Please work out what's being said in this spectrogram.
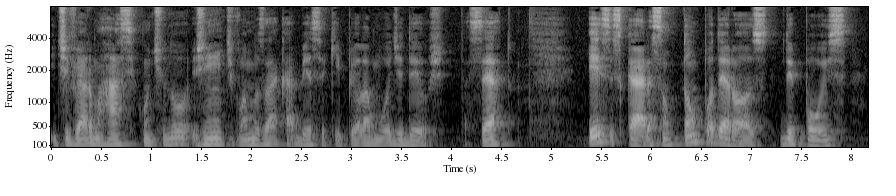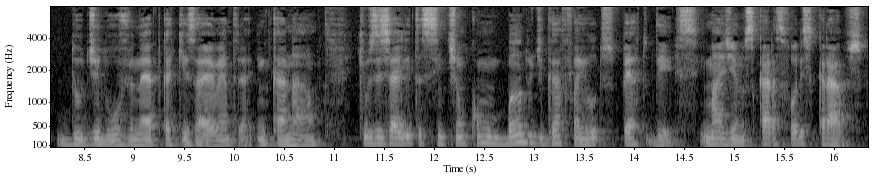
e tiveram uma raça que continuou? Gente, vamos à cabeça aqui, pelo amor de Deus, tá certo? Esses caras são tão poderosos depois do dilúvio, na época que Israel entra em Canaã, que os israelitas se sentiam como um bando de gafanhotos perto deles. Imagina, os caras foram escravos,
